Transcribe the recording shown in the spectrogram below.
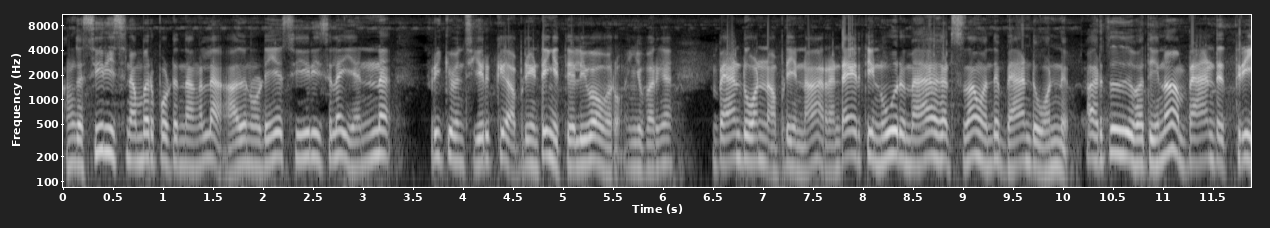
அங்கே சீரீஸ் நம்பர் போட்டிருந்தாங்கல்ல அதனுடைய சீரீஸில் என்ன ஃப்ரீக்குவென்சி இருக்குது அப்படின்ட்டு இங்கே தெளிவாக வரும். இங்கே பாருங்கள் பேண்ட் ஒன் அப்படின்னா ரெண்டாயிரத்தி நூறு மேகட்ஸ் தான் வந்து பேண்டு ஒன்று அடுத்தது பார்த்திங்கன்னா பேண்டு த்ரீ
